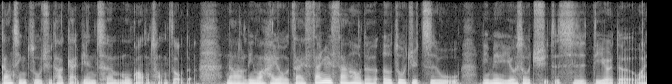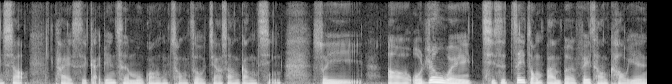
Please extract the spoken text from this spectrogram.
钢琴组曲，它改编成木管重奏的。那另外还有在三月三号的恶作剧之舞里面也有首曲子是迪尔的玩笑，它也是改编成木管重奏加上钢琴。所以啊、呃，我认为其实这种版本非常考验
